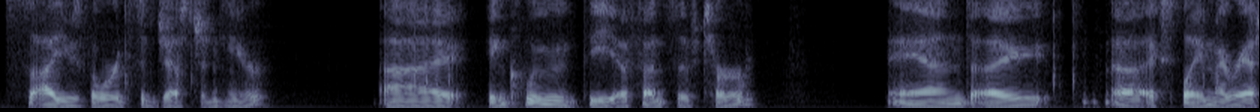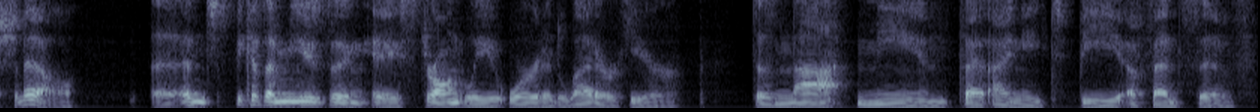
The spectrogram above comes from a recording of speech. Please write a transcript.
so I use the word suggestion here. I include the offensive term, and I uh, explain my rationale. Uh, and just because I'm using a strongly worded letter here, does not mean that I need to be offensive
